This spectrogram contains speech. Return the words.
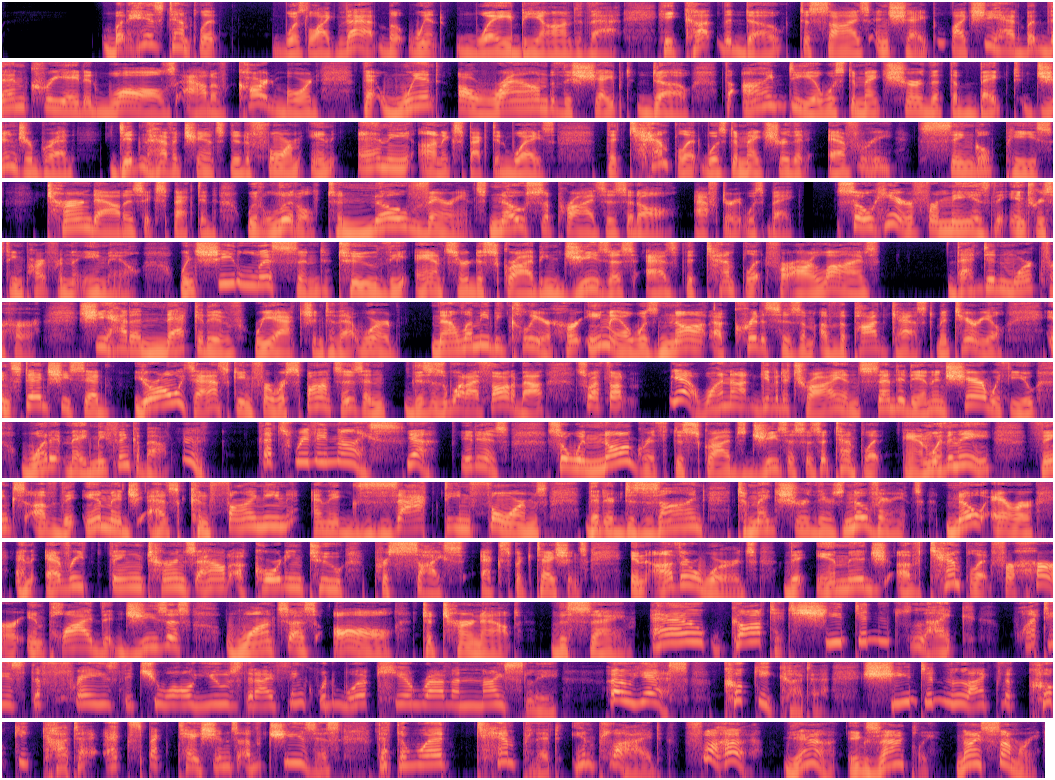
But his template was like that, but went way beyond that. He cut the dough to size and shape like she had, but then created walls out of cardboard that went around the shaped dough. The idea was to make sure that the baked gingerbread didn't have a chance to deform in any unexpected ways. The template was to make sure that every single piece turned out as expected with little to no variance, no surprises at all after it was baked. So here for me is the interesting part from the email. When she listened to the answer describing Jesus as the template for our lives, that didn't work for her. She had a negative reaction to that word. Now, let me be clear. Her email was not a criticism of the podcast material. Instead, she said, You're always asking for responses, and this is what I thought about. So I thought, yeah, why not give it a try and send it in and share with you what it made me think about? Hmm, that's really nice. Yeah, it is. So when Nogrith describes Jesus as a template, and with an E, thinks of the image as confining and exacting forms that are designed to make sure there's no variance, no error, and everything turns out according to precise expectations. In other words, the image of template for her implied that Jesus wants us all to turn out the same. Oh, got it. She didn't like what is the phrase that you all use that I think would work here rather nicely? Oh, yes, cookie cutter. She didn't like the cookie cutter expectations of Jesus that the word template implied for her. Yeah, exactly. Nice summary.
